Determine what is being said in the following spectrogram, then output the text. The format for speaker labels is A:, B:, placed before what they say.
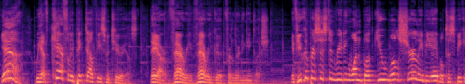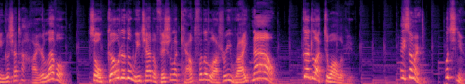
A: yeah, we have carefully picked out these materials. They are very, very good for learning English. If you can persist in reading one book, you will surely be able to speak English at a higher level. So go to the WeChat official account for the lottery right now. Good luck to all of you. Hey, Summer, what's new?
